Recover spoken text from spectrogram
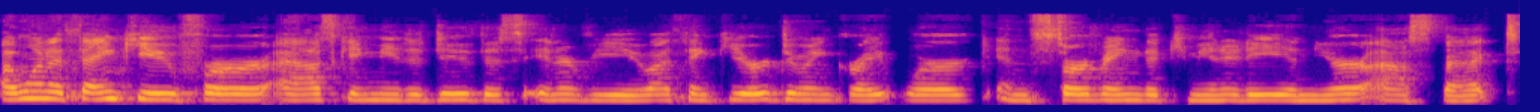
I want to thank you for asking me to do this interview. I think you're doing great work in serving the community in your aspect.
